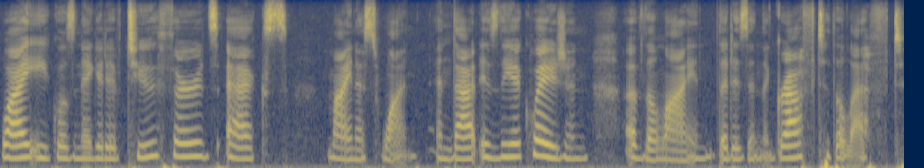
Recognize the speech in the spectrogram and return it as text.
y equals negative 2 thirds x minus 1. And that is the equation of the line that is in the graph to the left.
